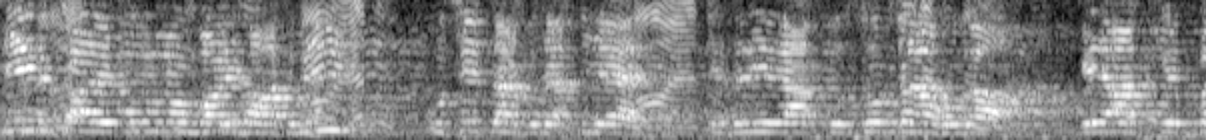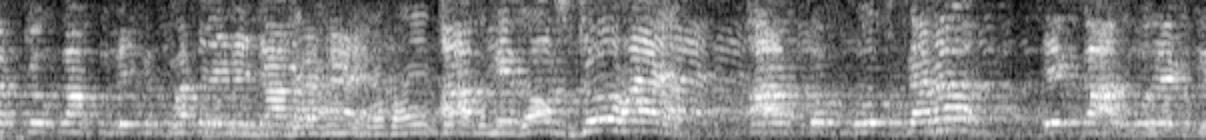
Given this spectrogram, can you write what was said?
तीन काले कानूनों वाली बात भी उसी तरफ़ जाती है। इसलिए आपको सोचना होगा कि आपके बच्चों का भविष्य खतरे में जा रहा है। आपके पास जो है आपको खोज कर एक कारपोरेट की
